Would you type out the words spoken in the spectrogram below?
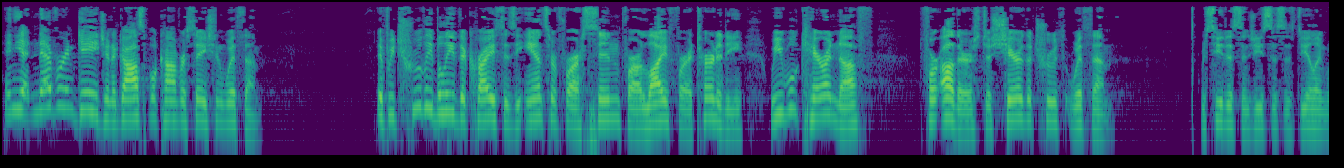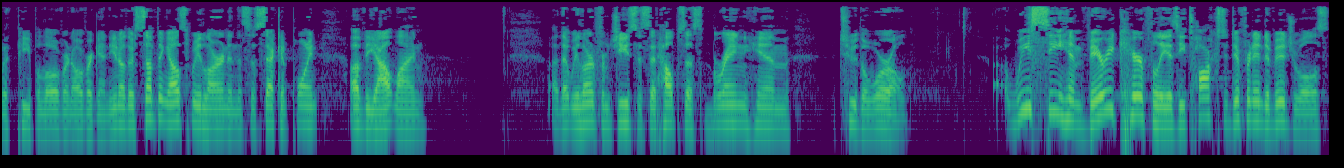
and yet never engage in a gospel conversation with them? If we truly believe that Christ is the answer for our sin, for our life, for eternity, we will care enough for others to share the truth with them. We see this in Jesus' is dealing with people over and over again. You know, there's something else we learn, and this is the second point of the outline, uh, that we learn from Jesus that helps us bring him to the world. Uh, we see him very carefully as he talks to different individuals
